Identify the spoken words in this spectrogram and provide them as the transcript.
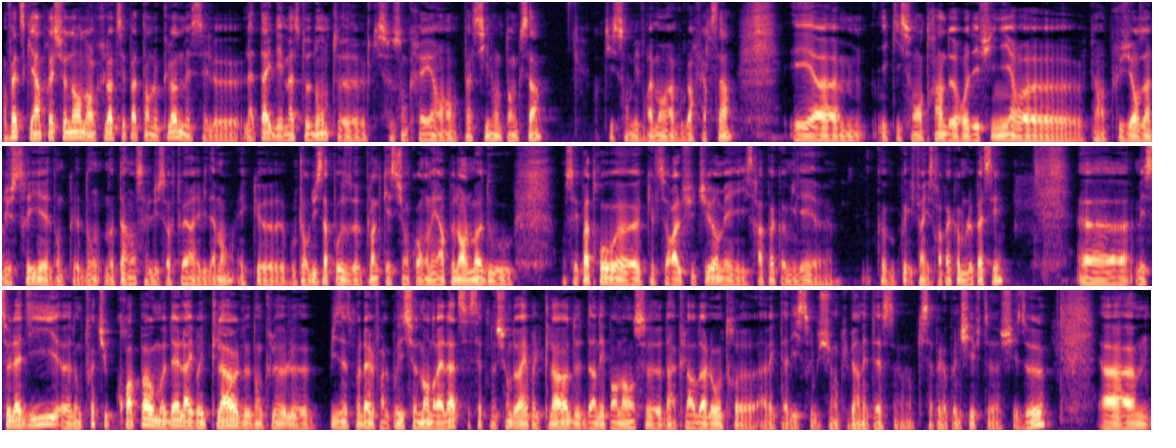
En fait, ce qui est impressionnant dans le cloud, c'est pas tant le cloud, mais c'est le la taille des mastodontes qui se sont créés en pas si longtemps que ça, quand ils se sont mis vraiment à vouloir faire ça et, euh, et qui sont en train de redéfinir euh, plusieurs industries, donc dont notamment celle du software évidemment, et que aujourd'hui ça pose plein de questions. Quoi. On est un peu dans le mode où on sait pas trop euh, quel sera le futur, mais il sera pas comme il est, euh, comme, enfin il sera pas comme le passé. Euh, mais cela dit, euh, donc toi tu crois pas au modèle hybrid cloud, donc le, le business model, enfin le positionnement de Red Hat, c'est cette notion de hybrid cloud, d'indépendance euh, d'un cloud à l'autre euh, avec ta distribution Kubernetes euh, qui s'appelle OpenShift chez eux, euh,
